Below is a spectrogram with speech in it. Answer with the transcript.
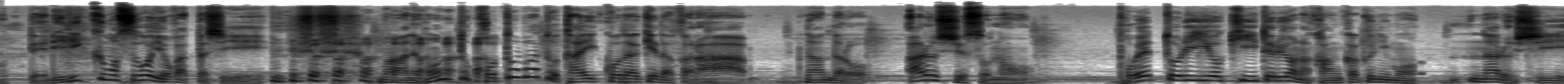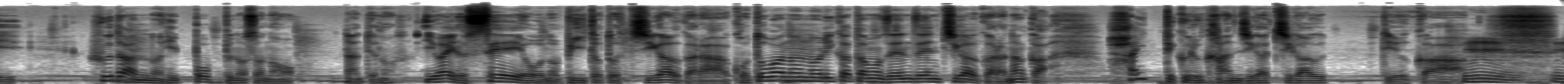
思って。リリックもすごい良かったし。まあねほんと言葉と太鼓だけだからなんだろう。ある種そのポエトリーを聞いてるような感覚にもなるし普段のヒップホップのそのなんていうの？いわゆる西洋のビートと違うから言葉の乗り方も全然違うからなんか入ってくる感じが違うっていうか、うんううん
